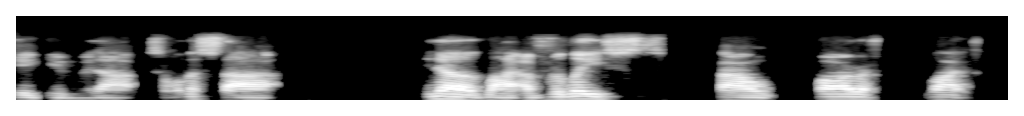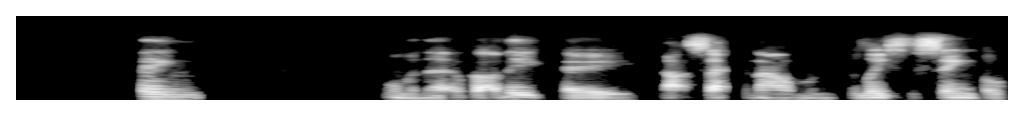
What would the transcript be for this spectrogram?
gigging with that. So I want to start, you know, like I've released about four, like thing, one minute, I've got an EP, that second album, released a single.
